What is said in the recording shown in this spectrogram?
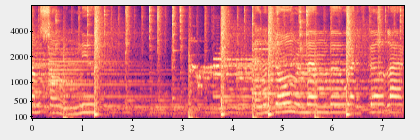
I'm someone new. And I don't remember what it felt like.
